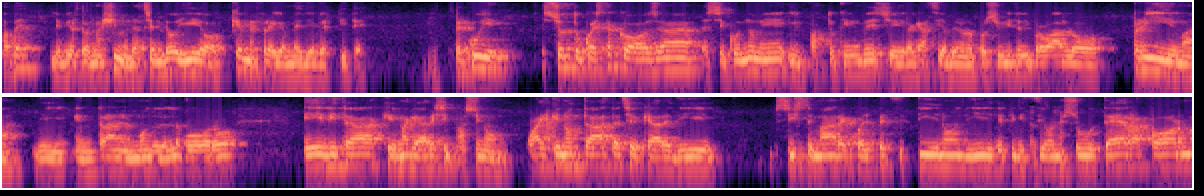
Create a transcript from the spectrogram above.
vabbè, le virtual machine le accendo io, che me frega a me di averti te. Per cui sotto questa cosa, secondo me, il fatto che invece i ragazzi abbiano la possibilità di provarlo prima di entrare nel mondo del lavoro, evita che magari si passino qualche nottata a cercare di sistemare quel pezzettino di definizione su Terraform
